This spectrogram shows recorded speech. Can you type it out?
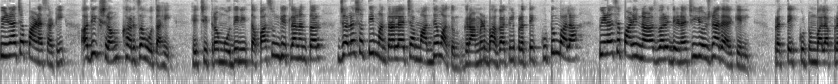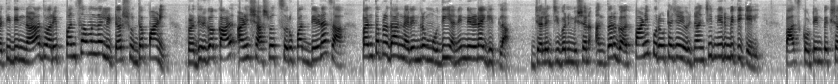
पिण्याच्या पाण्यासाठी अधिक श्रम खर्च होत आहे. हे चित्र मोदींनी तपासून घेतल्यानंतर जलशक्ती मंत्रालयाच्या माध्यमातून ग्रामीण भागातील प्रत्येक कुटुंबाला पिण्याचे पाणी नळाद्वारे देण्याची योजना तयार केली. प्रत्येक कुटुंबाला प्रतिदिन नळाद्वारे पंचावन्न लिटर शुद्ध पाणी प्रदीर्घ काळ आणि शाश्वत स्वरूपात देण्याचा पंतप्रधान नरेंद्र मोदी यांनी निर्णय घेतला. जलजीवन मिशन अंतर्गत पाणी पुरवठ्याच्या योजनांची निर्मिती केली. पाच कोटींपेक्षा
